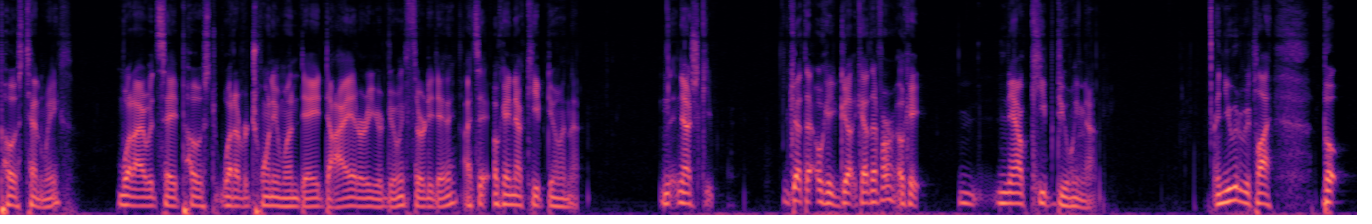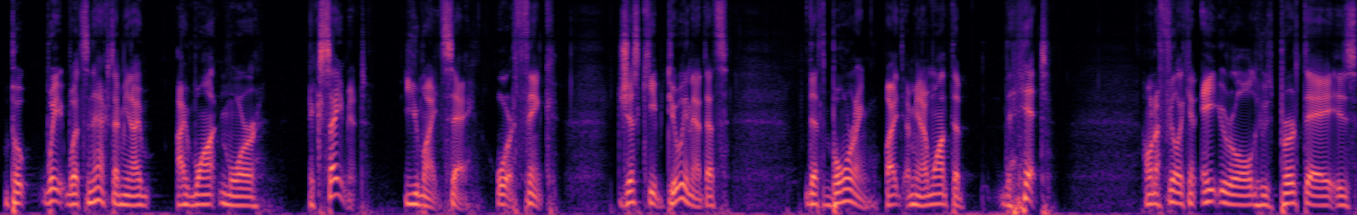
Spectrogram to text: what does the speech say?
post 10 weeks, what I would say post whatever 21 day diet or you're doing 30 day thing, I'd say, okay, now keep doing that. Now just keep, got that, okay, got, got that far? Okay, now keep doing that. And you would reply, but, but wait, what's next? I mean, I, I want more excitement, you might say, or think. Just keep doing that. That's, that's boring. I, I mean, I want the, the hit. I want to feel like an eight year old whose birthday is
